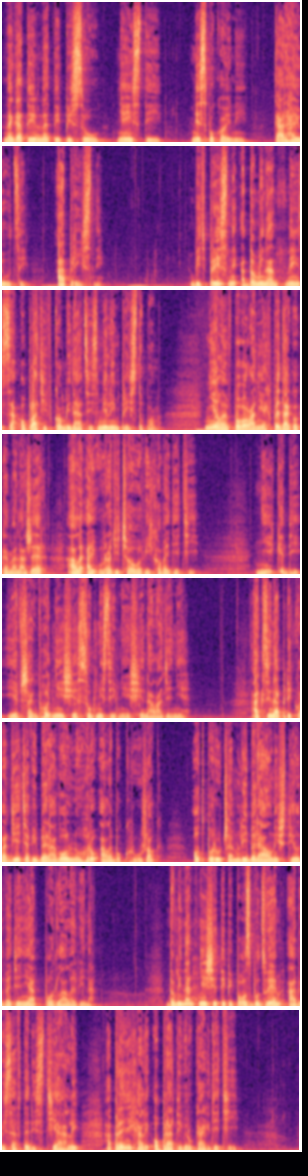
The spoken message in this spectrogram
Negatívne typy sú neistý, nespokojný, karhajúci a prísny. Byť prísny a dominantný sa oplatí v kombinácii s milým prístupom. Nie len v povolaniach pedagóg a manažér, ale aj u rodičov vo výchove detí. Niekedy je však vhodnejšie submisívnejšie naladenie. Ak si napríklad dieťa vyberá voľnú hru alebo krúžok, odporúčam liberálny štýl vedenia podľa Levina. Dominantnejšie typy povzbudzujem, aby sa vtedy stiahli a prenechali opraty v rukách detí –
